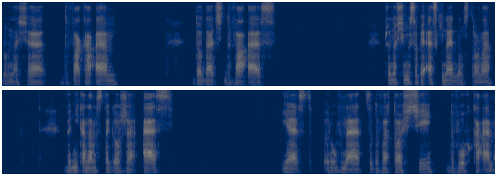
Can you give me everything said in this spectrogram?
równa się 2km dodać 2s. Przenosimy sobie eski na jedną stronę. Wynika nam z tego, że s jest równe co do wartości 2 km.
